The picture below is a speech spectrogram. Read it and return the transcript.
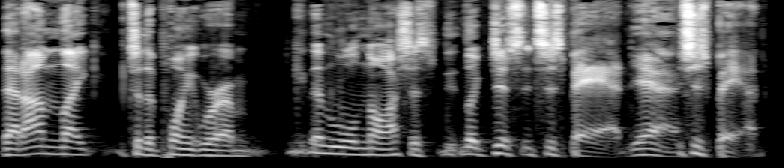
That I'm like to the point where I'm getting a little nauseous. Like just it's just bad. Yeah. it's just bad.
